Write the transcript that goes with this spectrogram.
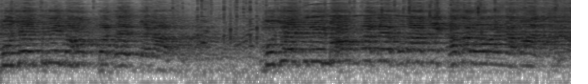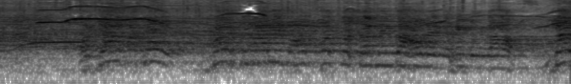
मुझे इतनी मोहब्बत है इस जगह से मुझे इतनी मोहब्बत है खुदा की खबर औरंगाबाद से और याद रखो मैं तुम्हारी मोहब्बत को शर्मिंदा होने नहीं दूँगा। मैं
